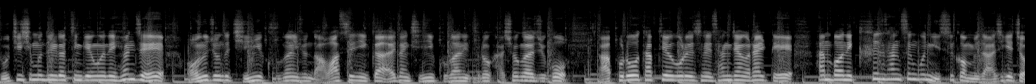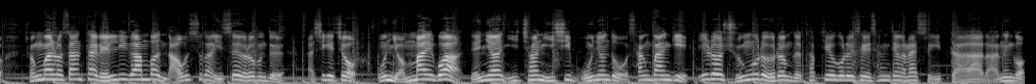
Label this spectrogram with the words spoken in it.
놓치신 분들 같은 경우는 현재 어느 정도 진입 구간이 좀 나왔으니까 일단 진입 구간에 들어가셔가지고 앞으로 탑티어 거래소에 상장을 할 때 한 번에 큰 상승분이 있을 겁니다. 아시겠죠? 정말로 산타 랠리가 한 번 나올 수가 있어요, 여러분들. 아시겠죠? 온 연말과 내년 2025년도 상반기 1월 중으로 여러분들 탑티어 거래소에 상장을 할 수 있다라는 거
